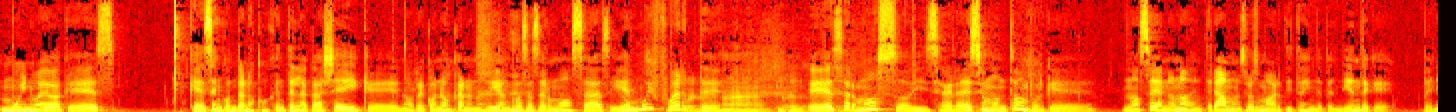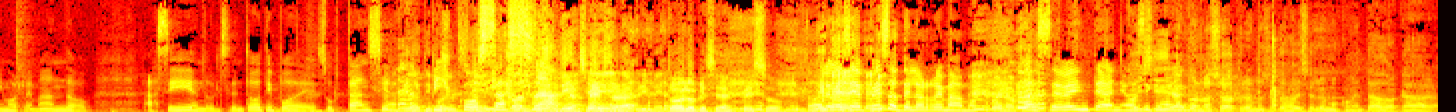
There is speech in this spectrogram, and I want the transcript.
muy nueva que es que es encontrarnos con gente en la calle y que nos reconozcan o nos digan cosas hermosas y es muy fuerte. Es hermoso y se agradece un montón porque, no sé, no nos enteramos. Nosotros somos artistas independientes que venimos remando así, en, dulce, en todo tipo de sustancias viscosas. viscosa, leche, Esa, la primera. Todo lo que sea espeso. Todo lo que sea peso te lo remamos. Bueno, pero Hace 20 años. así que Coincidirán con nosotros, nosotros a veces lo hemos comentado acá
